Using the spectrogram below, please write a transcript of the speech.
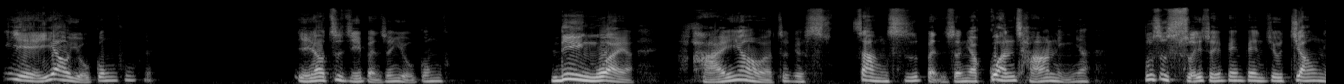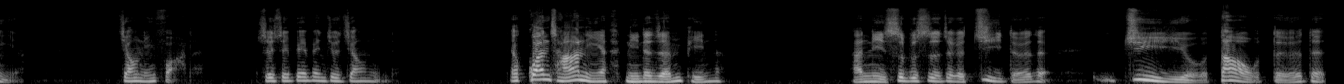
也要有功夫的，也要自己本身有功夫。另外啊，还要啊，这个上师本身要观察你呀，不是随随便便就教你啊，教你法的，随随便便就教你的。要观察你呀，你的人品呢？啊，你是不是这个具德的、具有道德的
